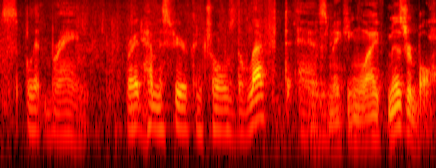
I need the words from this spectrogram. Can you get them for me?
Split brain. Right hemisphere controls the left, and It's making life miserable.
